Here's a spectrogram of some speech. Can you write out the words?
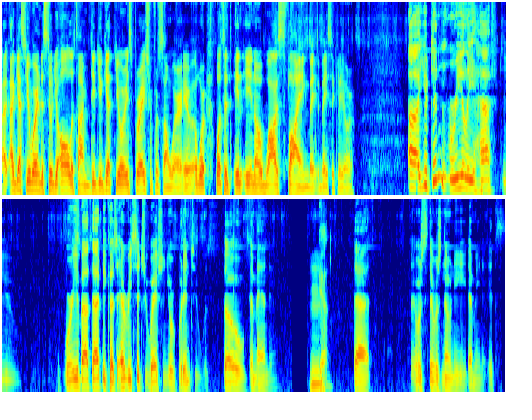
I, I guess you were in the studio all the time. Did you get your inspiration from somewhere, or was it in you know whilst flying, basically, or? Uh, you didn't really have to worry about that because every situation you were put into was so demanding Mm. Yeah. that there was there was no need. I mean, it's,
